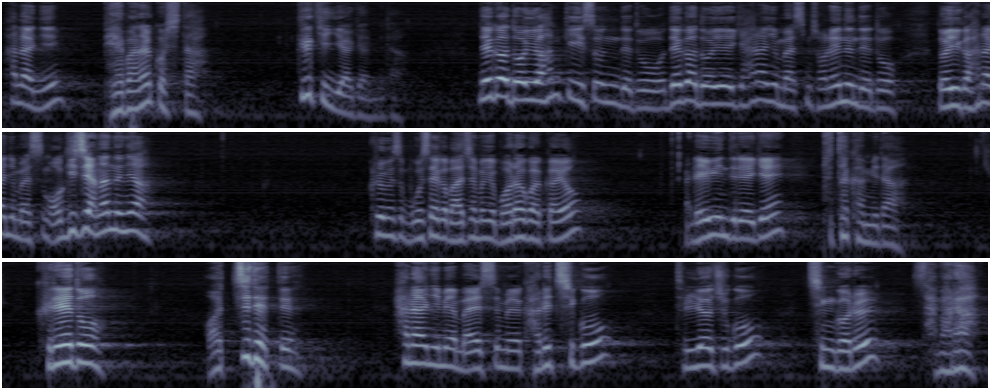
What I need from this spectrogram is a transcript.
하나님 배반할 것이다. 그렇게 이야기합니다. 내가 너희와 함께 있었는데도 내가 너희에게 하나님 말씀 전했는데도 너희가 하나님 말씀 어기지 않았느냐? 그러면서 모세가 마지막에 뭐라고 할까요? 레위인들에게 부탁합니다. 그래도 어찌 됐든 하나님의 말씀을 가르치고 들려주고 증거를 삼아라.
